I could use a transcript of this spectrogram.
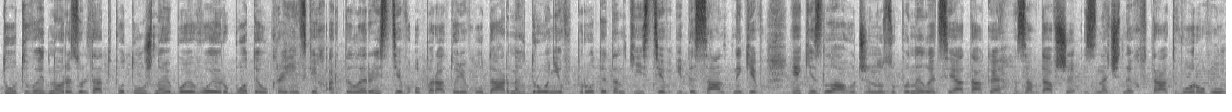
Тут видно результат потужної бойової роботи українських артилеристів, операторів ударних дронів, протитанкістів і десантників, які злагоджено зупинили ці атаки, завдавши значних втрат ворогу.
